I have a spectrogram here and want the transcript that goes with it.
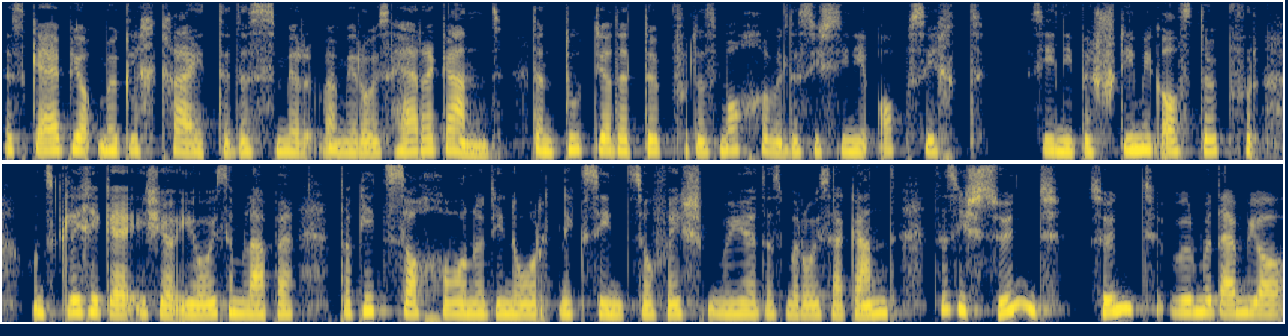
es gäbe ja die Möglichkeiten, dass wir, wenn wir uns hergeben, dann tut ja der Töpfer das machen, weil das ist seine Absicht, seine Bestimmung als Töpfer. Und das Gleiche ist ja in unserem Leben, da gibt es Sachen, die nicht in Ordnung sind, so fest Mühe, dass wir uns geben. Das ist Sünde. Sünde, würde man dem ja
